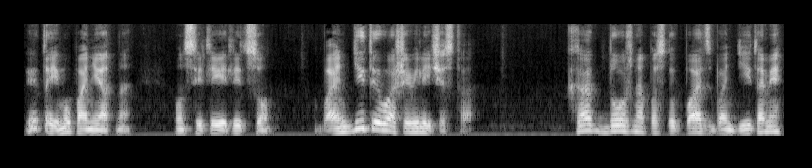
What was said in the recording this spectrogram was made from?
Это ему понятно. Он светлеет лицом. Бандиты, Ваше Величество! Как должно поступать с бандитами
